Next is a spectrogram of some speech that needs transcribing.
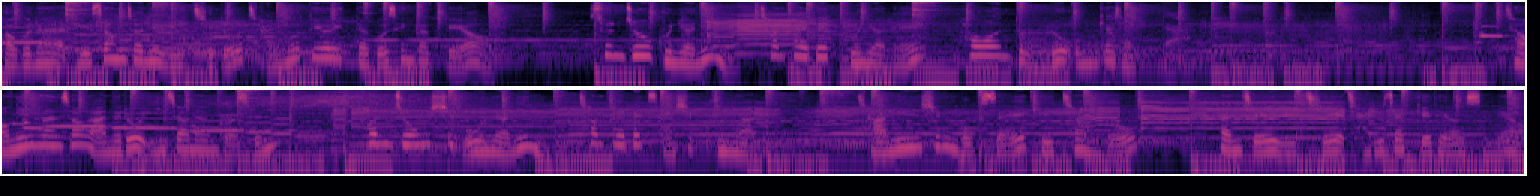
더구나 대성전의 위치도 잘못되어 있다고 생각되어 순조 9년인 1809년에 화원동으로 옮겨졌다. 정의현성 안으로 이전한 것은 헌종 15년인 1849년 장인식 목사의 개천으로 현재의 위치에 자리 잡게 되었으며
